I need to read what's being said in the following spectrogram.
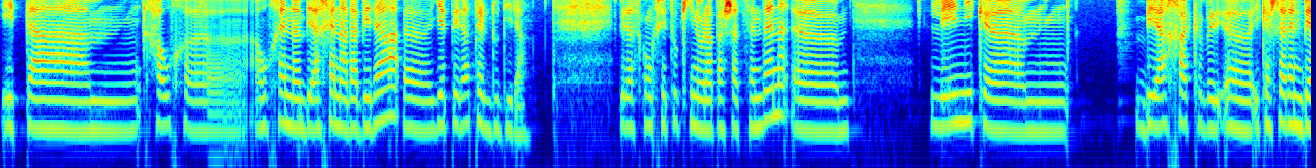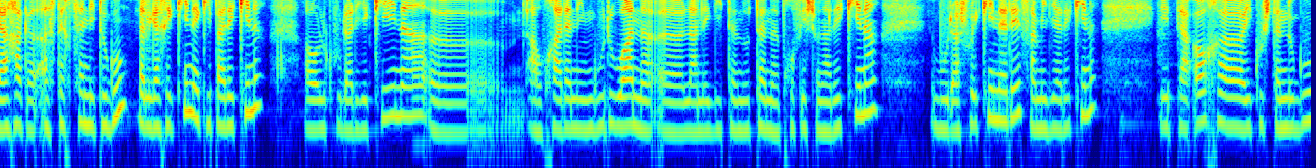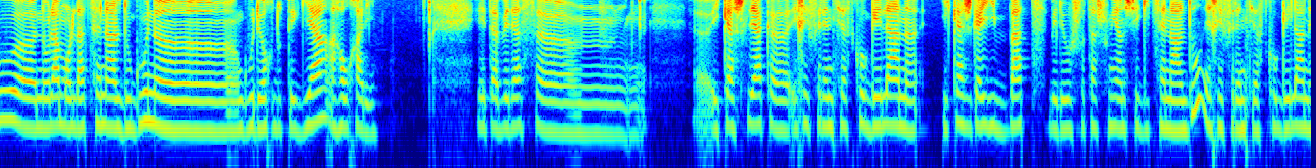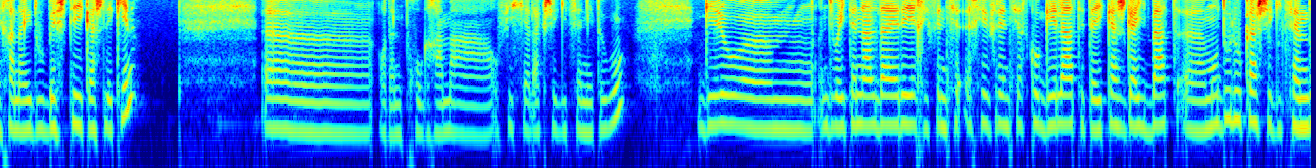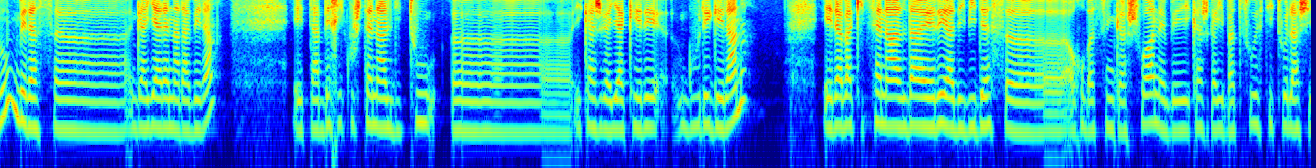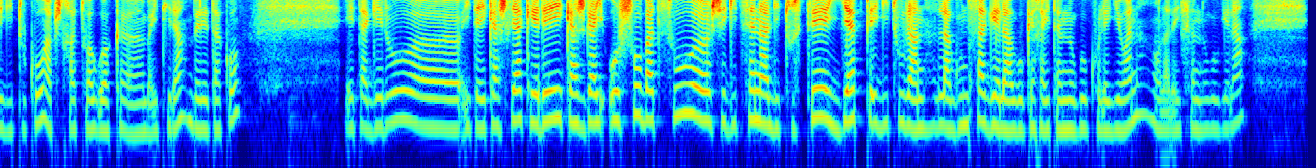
eta um, haur, uh, beharen arabera uh, jepera teldu dira. Beraz konkretuki nola pasatzen den, uh, lehenik beharrak, uh, ikasaren beharrak aztertzen ditugu, elgarrekin, ekiparekin, aholkulariekin, uh, aujaren inguruan uh, lan egiten duten profesionalekin, burasuekin ere, familiarekin, eta hor uh, ikusten dugu uh, nola moldatzen aldugun uh, gure ordutegia aujari. Eta beraz, uh, ikasleak erreferentziazko gelan ikasgai bat bere osotasunean segitzen aldu, erreferentziazko gelan ezan nahi du beste ikaslekin, Uh, Ordan programa ofizialak segitzen ditugu. Gero um, joaiten alda ere referentziazko gelat eta ikasgai bat uh, moduluka segitzen du, beraz uh, gaiaren arabera. Eta berrikusten alditu uh, ikasgaiak ere gure gelan. Erabakitzen alda ere adibidez uh, aurro batzuin kasuan, ebe ikasgai batzu ez dituela segituko, abstraktuagoak uh, baitira, beretako eta gero uh, eta ikasleak ere ikasgai oso batzu uh, segitzen aldituzte iep egituran laguntza gela guk erraiten dugu kolegioan, hola da izan dugu gela.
